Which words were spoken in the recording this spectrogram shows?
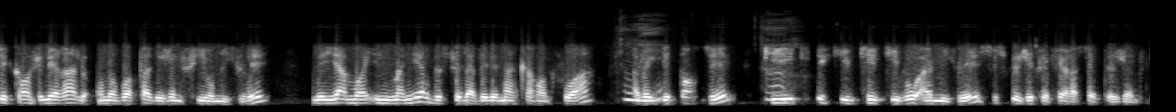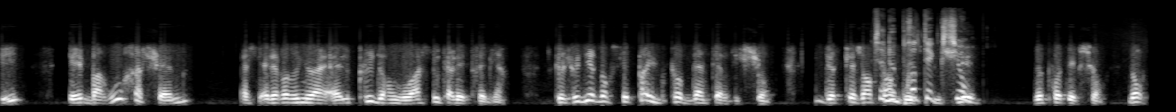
c'est qu'en général, on n'envoie pas des jeunes filles au migré, mais il y a une manière de se laver les mains 40 fois avec des pensées qui, ah. qui, qui, équivaut à migré. C'est ce que j'ai fait faire à cette jeune fille. Et Baruch Hashem, elle est revenue à elle, plus d'angoisse, tout allait très bien. Ce que je veux dire, donc, ce n'est pas une sorte d'interdiction. C'est de protection. De protection. Donc,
